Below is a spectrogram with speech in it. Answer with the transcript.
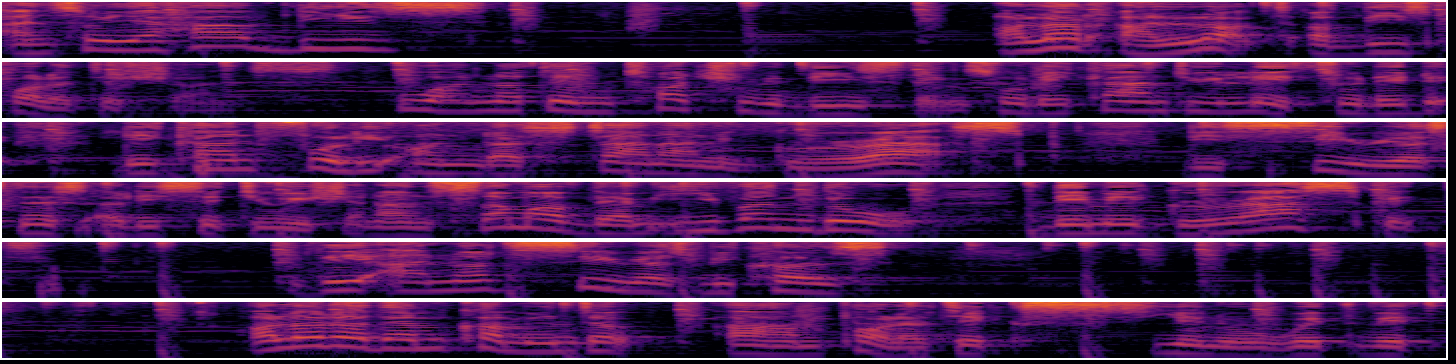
And so you have these a lot a lot of these politicians who are not in touch with these things so they can't relate so they they can't fully understand and grasp the seriousness of the situation and some of them even though they may grasp it they are not serious because a lot of them come into um, politics, you know, with, with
